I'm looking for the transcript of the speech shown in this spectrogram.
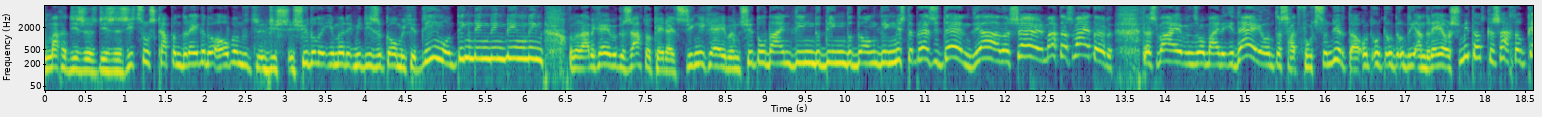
mache diese, diese Sitzungskappenträger da oben, die schütteln immer mit diesem komischen Ding und Ding, Ding, Ding, Ding, Ding. Und dann habe ich eben gesagt, okay, jetzt singe ich eben, schüttel dein Ding, de Ding, de Dong, Ding, Mr. Präsident, ja, das ist schön, mach das weiter. Das war eben so meine Idee und das hat funktioniert. Und, und, und, und die Andrea Schmidt hat gesagt, okay,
